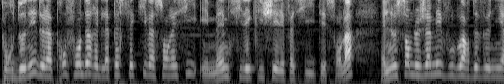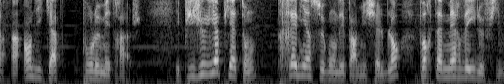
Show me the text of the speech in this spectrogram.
pour donner de la profondeur et de la perspective à son récit, et même si les clichés et les facilités sont là, elle ne semble jamais vouloir devenir un handicap pour le métrage. Et puis Julia Piaton, très bien secondée par Michel Blanc, porte à merveille le film,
